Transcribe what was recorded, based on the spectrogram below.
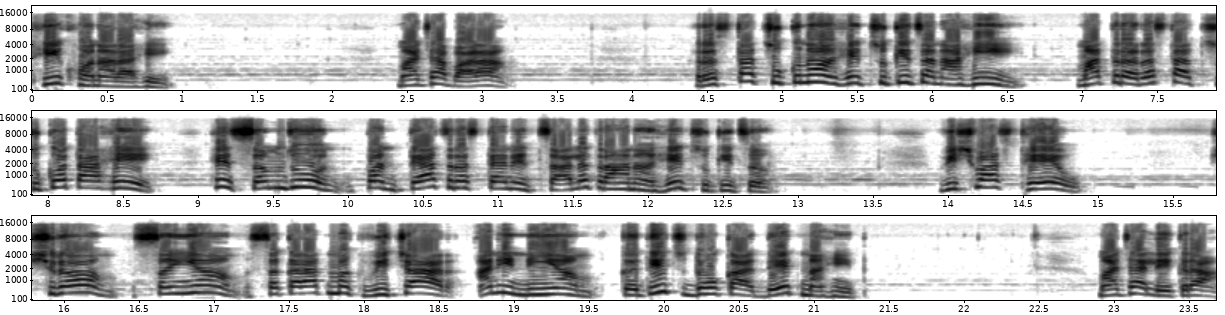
ठीक होणार आहे. माझ्या बाळा रस्ता चुकणं हे चुकीचं नाही मात्र रस्ता चुकत आहे हे समजून पण त्याच रस्त्याने चालत राहणं हे चुकीचं. विश्वास ठेव. श्रम संयम सकारात्मक विचार आणि नियम कधीच धोका देत नाहीत. माझ्या लेकरा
